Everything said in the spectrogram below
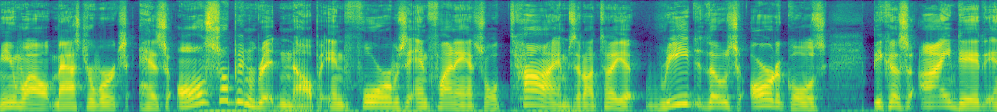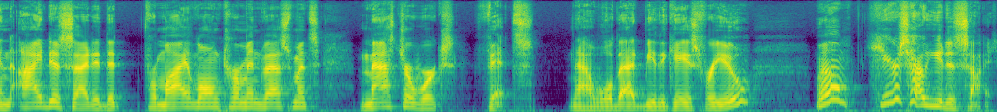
Meanwhile, Masterworks has also been written up in Forbes and Financial Times. And I'll tell you, read those articles because I did, and I decided that for my long term investments, Masterworks fits. Now, will that be the case for you? Well, here's how you decide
